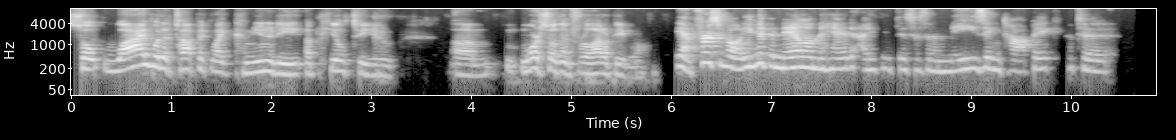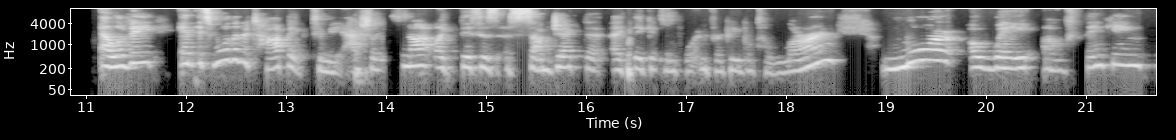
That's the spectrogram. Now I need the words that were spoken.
So why would a topic like community appeal to you um, more so than for a lot of people? Yeah, first of all, you hit the nail on the head. I think this is an amazing topic to elevate. And it's more than a topic to me actually. It's not like this is a subject that i think is important for people to learn. More a way of thinking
